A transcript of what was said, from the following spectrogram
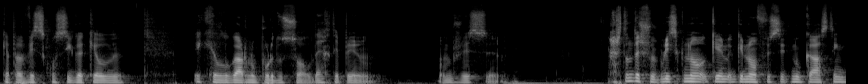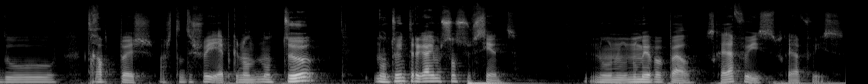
Que é para ver se consigo aquele, aquele lugar no pôr do sol da RTP1. Vamos ver se. Às tantas foi por isso que não, que, que não fui aceito no casting do de Rabo de Peixe. Às tantas foi. É porque não estou não não a entregar emoção suficiente no, no, no, meu papel. Se calhar foi isso. Se calhar foi isso.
